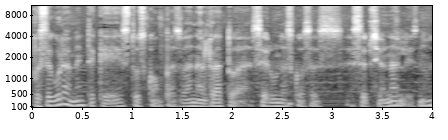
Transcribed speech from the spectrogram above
pues seguramente que estos compas van al rato a hacer unas cosas excepcionales, ¿no?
